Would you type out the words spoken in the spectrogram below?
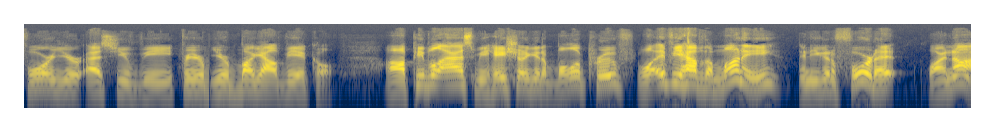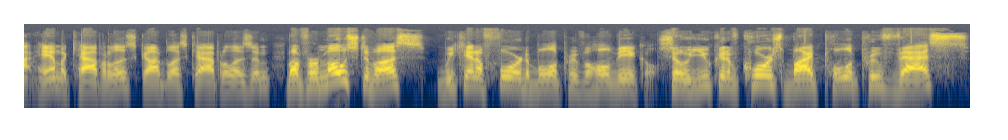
for your SUV, for your, your bug out vehicle. Uh, people ask me, hey, should I get a bulletproof? Well, if you have the money and you can afford it, why not? Hey, I'm a capitalist. God bless capitalism. But for most of us, we can't afford to bulletproof a whole vehicle. So you can, of course, buy bulletproof vests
